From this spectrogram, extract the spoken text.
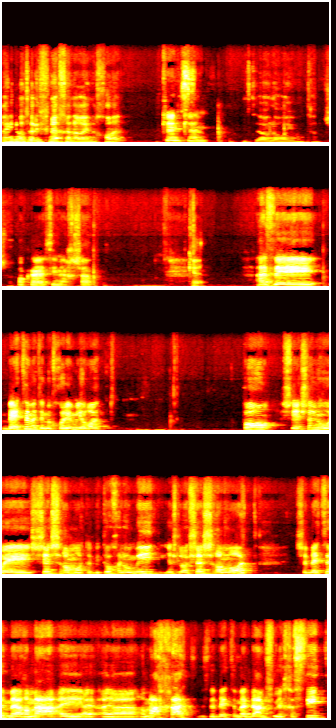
ראינו אותה לפני כן הרי, נכון? כן, כן. זהו, לא רואים אותה עכשיו. אוקיי, אז הנה עכשיו. כן. אז אה, בעצם אתם יכולים לראות פה שיש לנו אה, שש רמות, הביטוח הלאומי יש לו שש רמות, שבעצם מהרמה, אה, הרמה אחת זה בעצם אדם שהוא יחסית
